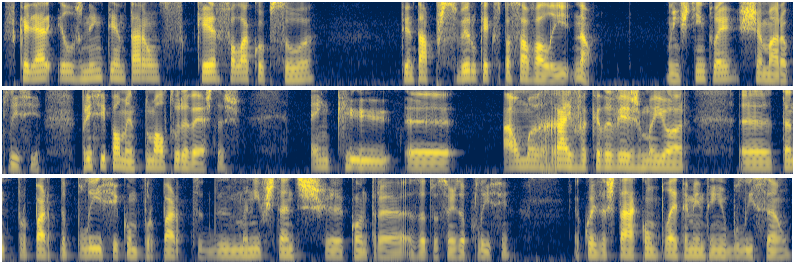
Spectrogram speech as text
se calhar eles nem tentaram sequer falar com a pessoa, tentar perceber o que é que se passava ali. Não. O instinto é chamar a polícia. Principalmente numa altura destas, em que uh, há uma raiva cada vez maior, uh, tanto por parte da polícia como por parte de manifestantes uh, contra as atuações da polícia. A coisa está completamente em ebulição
